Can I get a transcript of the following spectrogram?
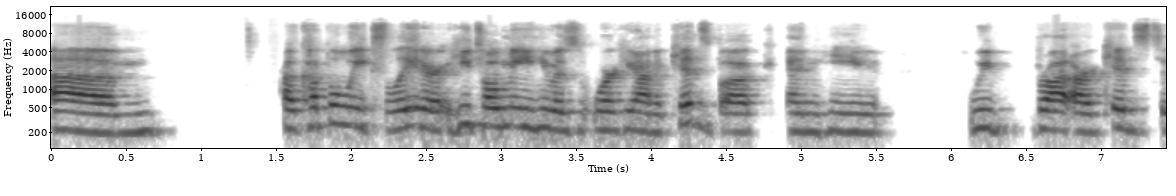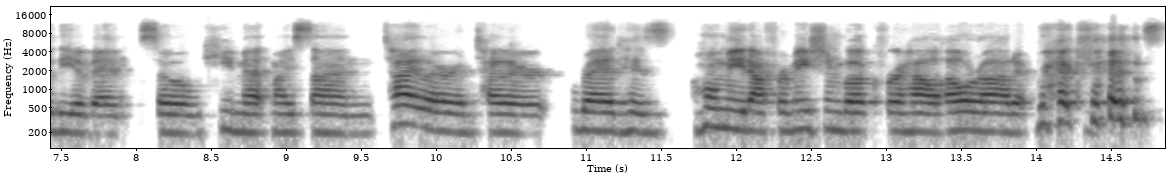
um, a couple weeks later, he told me he was working on a kid's book and he we brought our kids to the event. So he met my son Tyler, and Tyler read his homemade affirmation book for Hal Elrod at breakfast.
